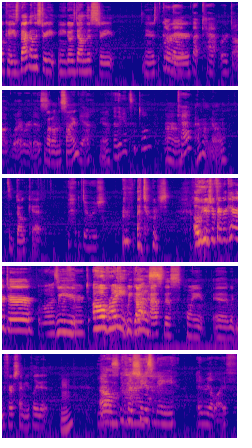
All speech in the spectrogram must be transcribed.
Okay, he's back on the street and he goes down this street. There's the courier. that, that cat or dog, whatever it is. What on the sign? Yeah, Yeah. I think it's a dog. I don't know. Cat? I don't know. It's a dog cat. Doge. A Doge. oh, here's your favorite character. we character? oh right. We got yes. past this point uh, when the first time you played it. Hmm? Yes, oh, because God. she's me in real life.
